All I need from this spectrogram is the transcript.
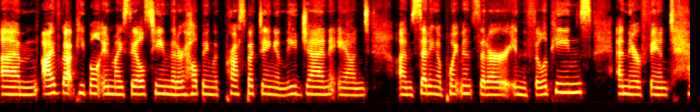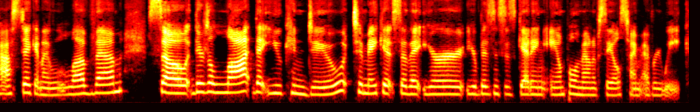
Um, I've got people in my sales team that are helping with prospecting and lead gen and I'm setting appointments that are in the Philippines and they're fantastic and I love them. So there's a lot that you can do to make it so that your your business is getting ample amount of sales time every week.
